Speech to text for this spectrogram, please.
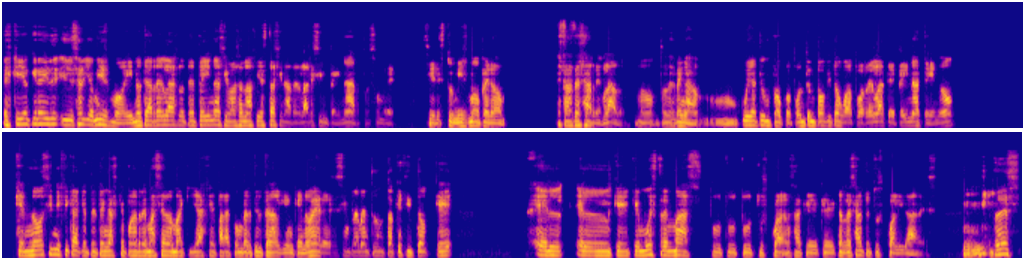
es que yo quiero ir, ser yo mismo y no te arreglas, no te peinas y vas a una fiesta sin arreglar y sin peinar. Pues hombre, si eres tú mismo, pero estás desarreglado, ¿no? Entonces, venga, cuídate un poco, ponte un poquito guapo, arréglate, peínate, ¿no? Que no significa que te tengas que poner demasiado maquillaje para convertirte en alguien que no eres, es simplemente un toquecito que el, el que, que, muestre más tu, tu, tus o sea, que, que, resalte tus cualidades. Entonces,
